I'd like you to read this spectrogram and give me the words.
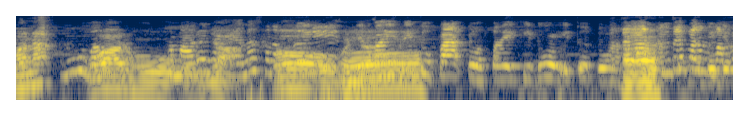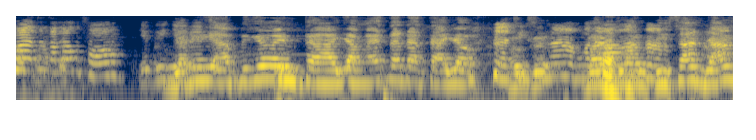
Mana? Waduh. Kemarin enak kan Oh. beli. Di Oh. paling itu Pak tuh, paling kidul itu tuh. kalau teh pan bapak teh longsor Jadi Jadi jadi api ge lain teh hayang eta da teh hayang. Bantuan pisan jang.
